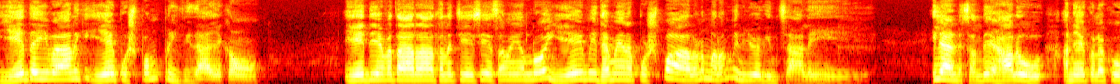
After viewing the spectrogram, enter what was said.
ఏ దైవానికి ఏ పుష్పం ప్రీతిదాయకం? ఏ దేవతారాధన చేసే సమయంలో ఏ విధమైన పుష్పాలను మనం వినియోగించాలి? ఇలాంటి సందేహాలు అనేకులకు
